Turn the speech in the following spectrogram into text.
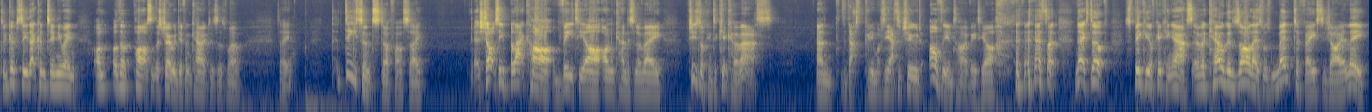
So good to see that continuing on other parts of the show with different characters as well. So yeah, D- decent stuff, I'll say. Uh, Shotzi Blackheart VTR on Candice LeRae. She's looking to kick her ass. And that's pretty much the attitude of the entire VTR. so, next up, speaking of kicking ass, Raquel Gonzalez was meant to face Xia Li,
